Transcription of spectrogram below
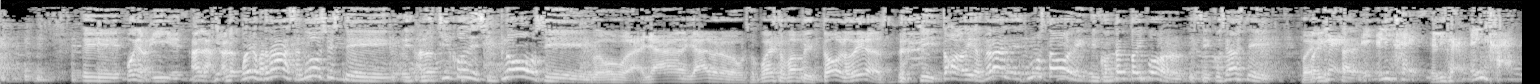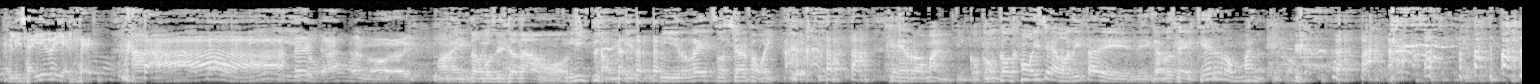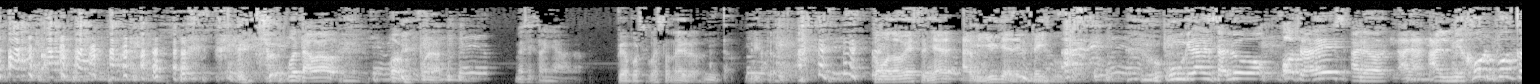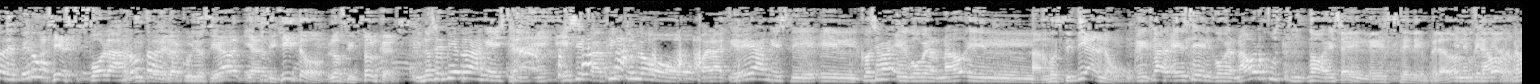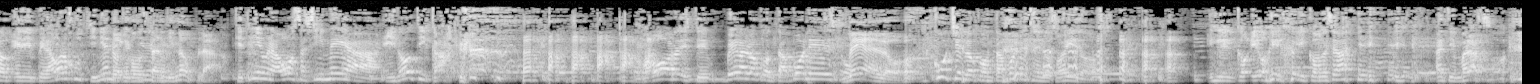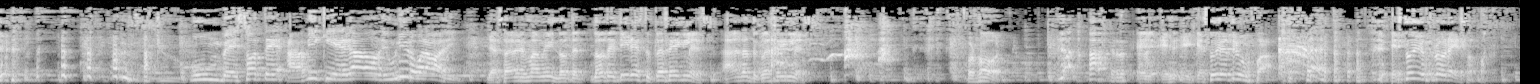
Eh, bueno, y a la, a la- bueno, verdad, saludos este, eh, a los chicos de Ciclos, eh, Oh, Ya, ya, Álvaro, por supuesto, papi, todos los días. sí, todos los días, ¿verdad? Hemos estado en, en contacto ahí por, este, ¿cómo se llama este? Por el IG. el IG. El IG. El IG. El Isaíre y el G. Ah, bonito. Ay, Nos posicionamos. Listo, mi, mi red social favorita. Qué romántico. Como, como, como dice la gordita de, de Carrusel, qué romántico. Puta, wow. Oh, bueno, me has extrañado, ¿no? Pero por supuesto, negro. Listo. Listo. ¿Cómo no voy a extrañar a mi Yuya del Facebook? Un gran saludo otra vez a la- al mejor podcast de Perú. Así es. Por las rutas de la curiosidad. y a su hijito, los Stalkers. Y no se pierdan este, e- ese capítulo para que vean este, el, ¿cómo se llama? El gobernador, el, A Justiniano. el, claro, es el gobernador Justi, no, es el, Eh, es el emperador el emperador, Justiniano. perdón, el emperador Justiniano de que tiene, Constantinopla. que tiene una voz así media erótica. Por favor, este, véanlo con tapones, o Véanlo. escúchenlo con tapones en los oídos. Y, con- y, y con ese antiembarazo. Un besote a Vicky Delgado de un libro para Buddy. Ya sabes, mami, no te, no te tires tu clase de inglés. Anda tu clase de inglés. Por favor. El, el- el que estudia triunfa. Estudio es progreso.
